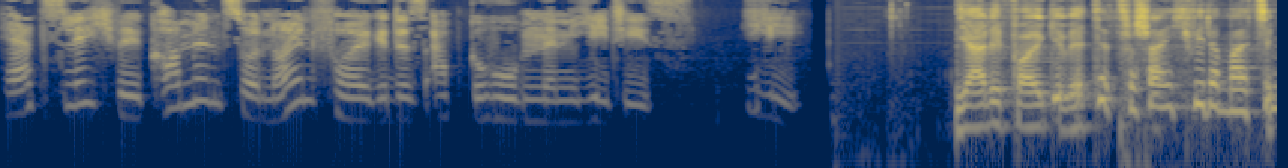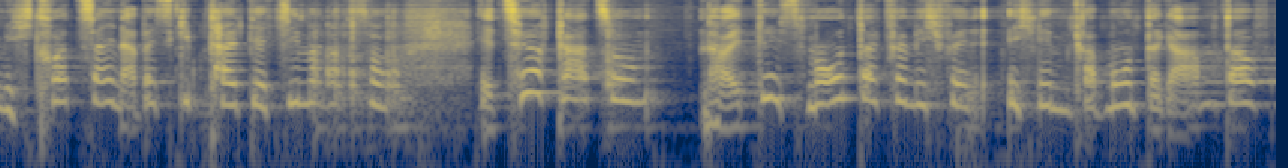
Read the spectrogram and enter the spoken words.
Herzlich willkommen zur neuen Folge des abgehobenen Yetis. Yee. Ja, die Folge wird jetzt wahrscheinlich wieder mal ziemlich kurz sein, aber es gibt halt jetzt immer noch so. Jetzt hört gerade so Heute ist Montag für mich, ich nehme gerade Montagabend auf.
